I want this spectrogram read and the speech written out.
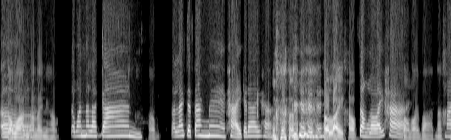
เอ่อตะวันอะไรเนี่ยครับ ตะวันมาลาการครับ ตอนแรกจะตั้งแม่ขายก็ได้ค่ะ เท่าไหร่ครับสองร้อยค่ะ สองร้อยบาทนะครับไม้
